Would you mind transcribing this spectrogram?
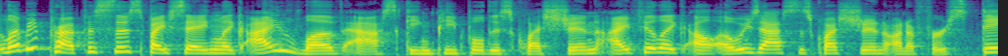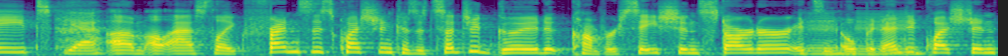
let me preface this by saying like I love asking people this question. I feel like I'll always ask this question on a first date. Yeah. Um, I'll ask like friends this question because it's such a good conversation starter. It's an Mm-hmm. open-ended question.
